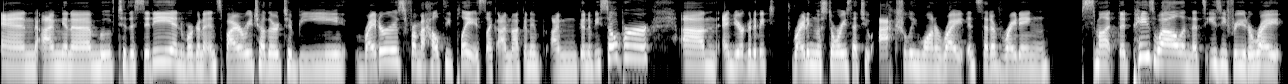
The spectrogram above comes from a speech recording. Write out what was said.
And I'm going to move to the city and we're going to inspire each other to be writers from a healthy place. Like, I'm not going to, I'm going to be sober. Um, and you're going to be t- writing the stories that you actually want to write instead of writing smut that pays well and that's easy for you to write.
